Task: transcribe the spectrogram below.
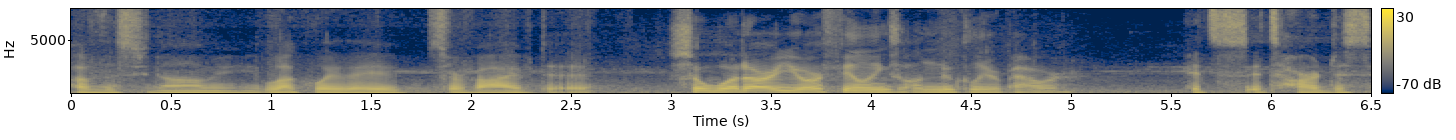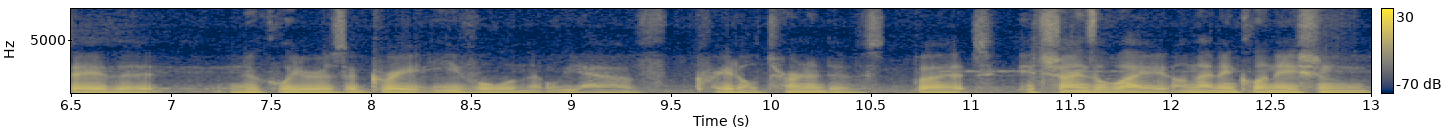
of the tsunami. Luckily, they survived it. So what are your feelings on nuclear power? It's, it's hard to say that nuclear is a great evil and that we have great alternatives, but it shines a light on that inclination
